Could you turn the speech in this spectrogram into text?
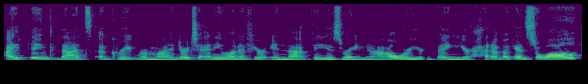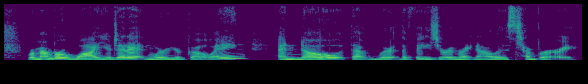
I think that's a great reminder to anyone if you're in that phase right now where you're banging your head up against a wall. Remember why you did it and where you're going and know that where the phase you're in right now is temporary.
